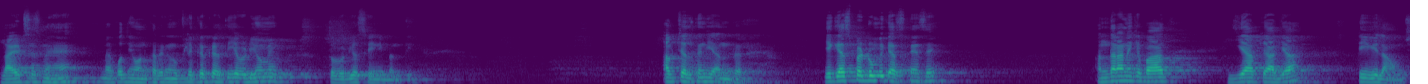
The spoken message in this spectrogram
लाइट्स इसमें हैं, मैं खुद ही ऑन करेंगे फ्लिकर करती है वीडियो में तो वीडियो सही नहीं बनती। अब चलते हैं जी अंदर। ये गेस्ट बेडरूम भी कह सकते हैं इसे। अंदर आने के बाद ये आपके आ गया टीवी लाउंज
